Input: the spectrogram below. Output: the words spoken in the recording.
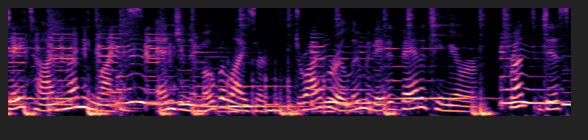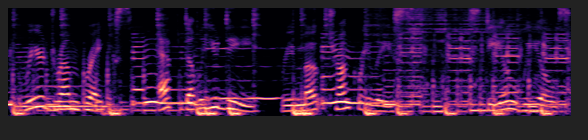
daytime running lights, engine immobilizer, driver illuminated vanity mirror, front disc rear drum brakes, FWD, remote trunk release, steel wheels.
